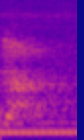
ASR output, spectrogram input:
done.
